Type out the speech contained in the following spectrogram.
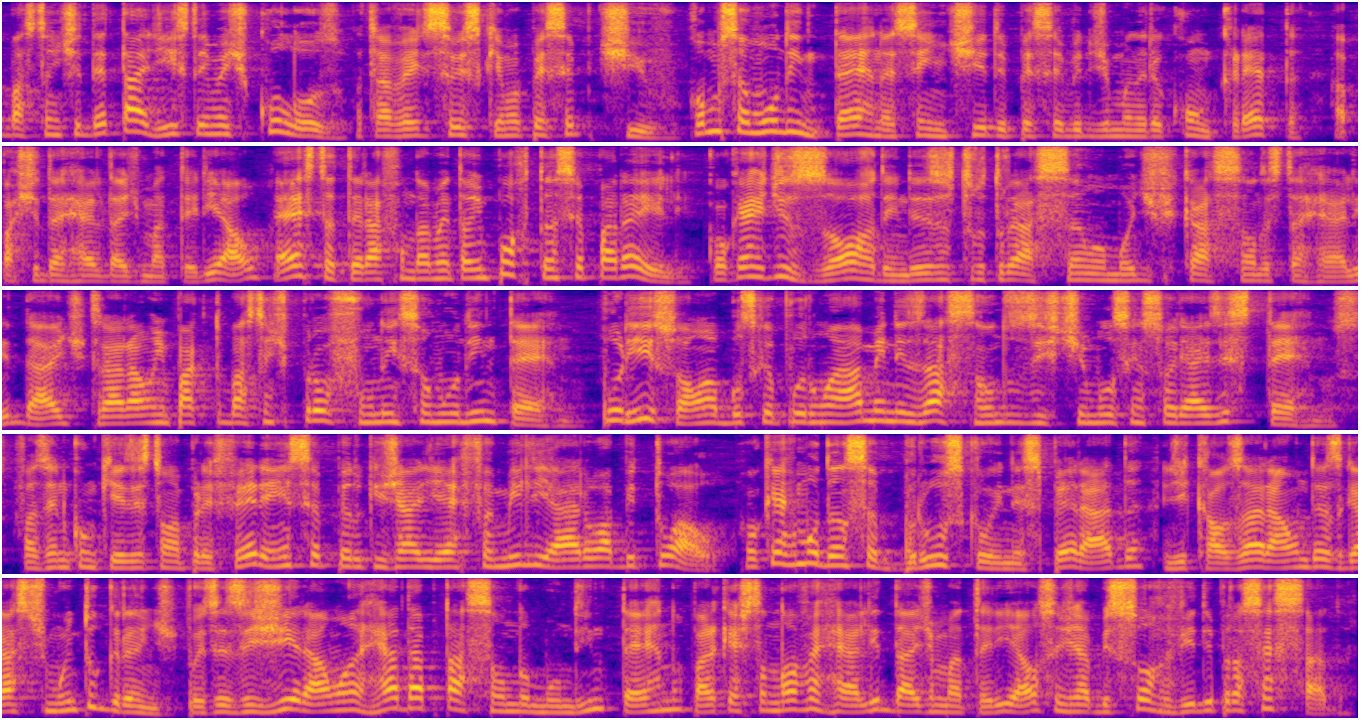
bastante detalhista e meticuloso, através de seu esquema perceptivo. Como seu mundo interno é sentido e percebido de maneira concreta, a partir da realidade material, esta terá fundamental importância para ele. Qualquer desordem, desestruturação ou modificação desta realidade realidade, trará um impacto bastante profundo em seu mundo interno. Por isso, há uma busca por uma amenização dos estímulos sensoriais externos, fazendo com que exista uma preferência pelo que já lhe é familiar ou habitual. Qualquer mudança brusca ou inesperada lhe causará um desgaste muito grande, pois exigirá uma readaptação do mundo interno para que esta nova realidade material seja absorvida e processada.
